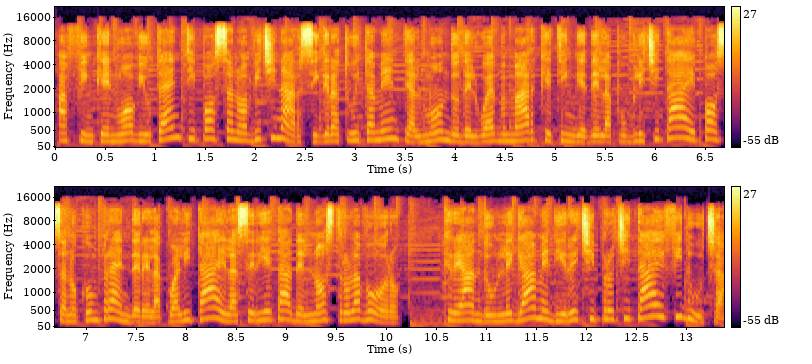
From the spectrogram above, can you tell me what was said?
affinché nuovi utenti possano avvicinarsi gratuitamente al mondo del web marketing e della pubblicità e possano comprendere la qualità e la serietà del nostro lavoro, creando un legame di reciprocità e fiducia.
